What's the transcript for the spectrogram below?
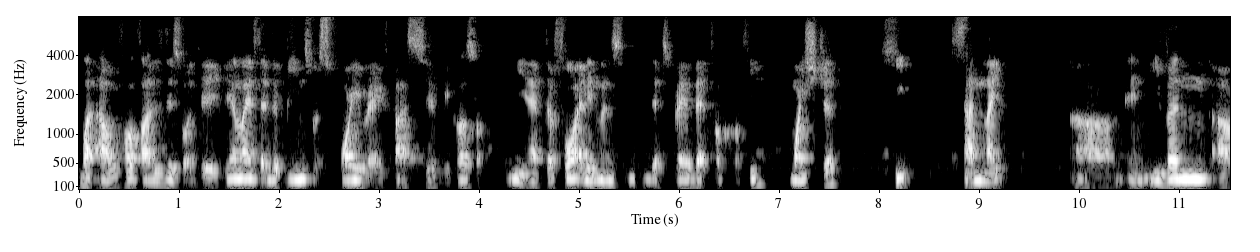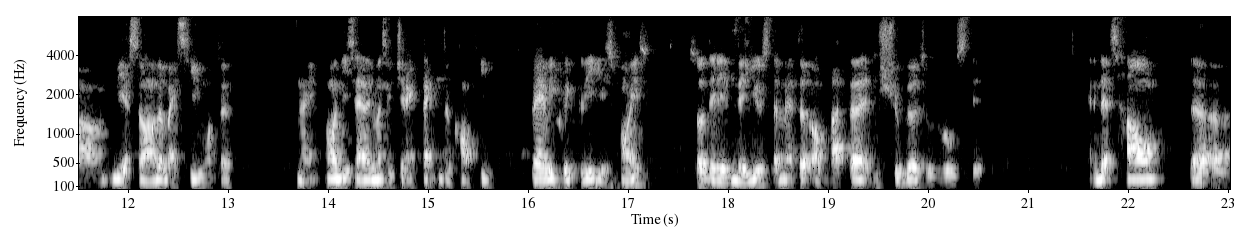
what our forefathers did was they realized that the beans were spoiled very fast here because we have the four elements that's very bad for coffee, moisture, heat, sunlight, um, and even um, we are surrounded by seawater. Right? All these elements actually attack the coffee very quickly, it spoils. So they, they use the method of butter and sugar to roast it. And that's how the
